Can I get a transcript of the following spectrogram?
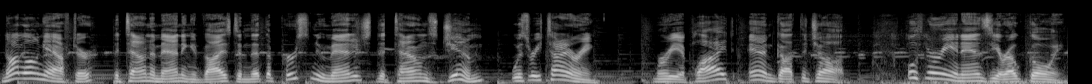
Not long after, the town of Manning advised him that the person who managed the town's gym was retiring. Murray applied and got the job. Both Murray and Anzie are outgoing,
